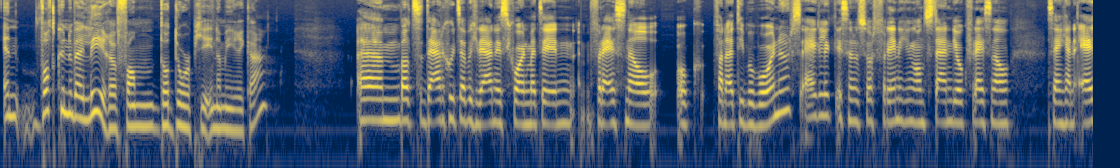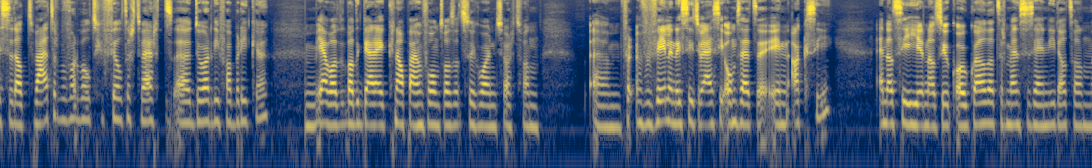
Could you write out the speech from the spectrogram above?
En wat kunnen wij leren van dat dorpje in Amerika? Um, wat ze daar goed hebben gedaan is gewoon meteen vrij snel ook vanuit die bewoners eigenlijk is er een soort vereniging ontstaan die ook vrij snel zijn gaan eisen dat water bijvoorbeeld gefilterd werd uh, door die fabrieken. Um, ja, wat, wat ik daar eigenlijk knap aan vond was dat ze gewoon een soort van um, een vervelende situatie omzetten in actie. En dat zie je hier natuurlijk ook wel, dat er mensen zijn die dat dan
